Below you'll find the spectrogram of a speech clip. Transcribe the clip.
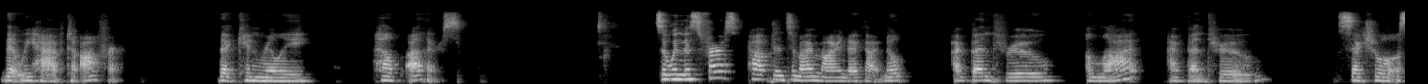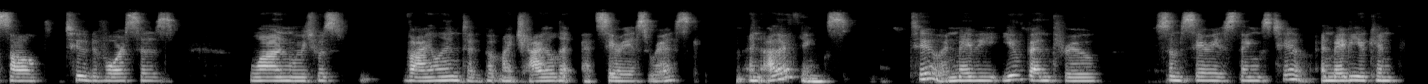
that we have to offer that can really help others? So when this first popped into my mind, I thought, nope, I've been through a lot. I've been through sexual assault, two divorces, one which was violent and put my child at, at serious risk, and other things too. And maybe you've been through some serious things too. And maybe you can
